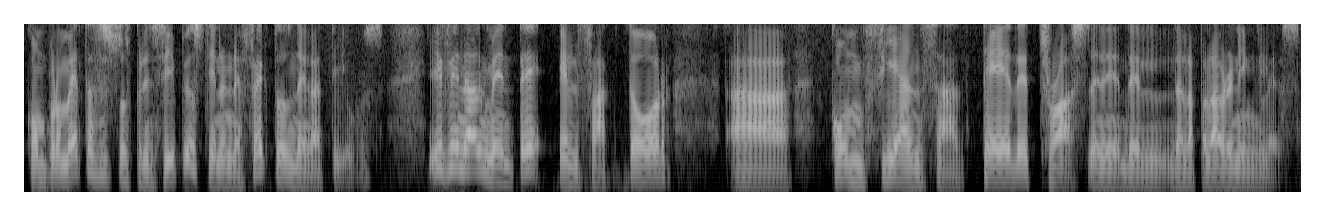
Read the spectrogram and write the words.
comprometas estos principios, tienen efectos negativos. Y finalmente, el factor ah, confianza, T de trust, de la palabra en inglés.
